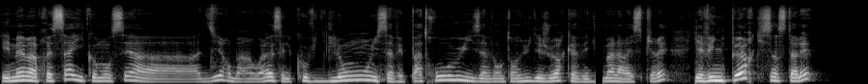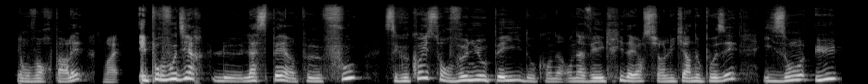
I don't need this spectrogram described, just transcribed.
Et même après ça, il commençait à dire, ben voilà, c'est le Covid long, ils savaient pas trop, ils avaient entendu des joueurs qui avaient du mal à respirer. Il y avait une peur qui s'installait, et on va en reparler. Et pour vous dire l'aspect un peu fou, c'est que quand ils sont revenus au pays, donc on, avait écrit d'ailleurs sur Lucarne Opposé, ils ont eu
